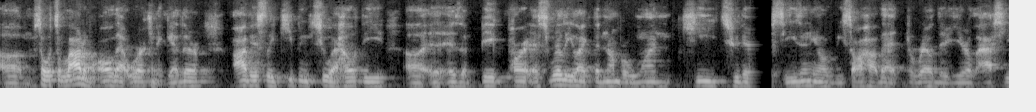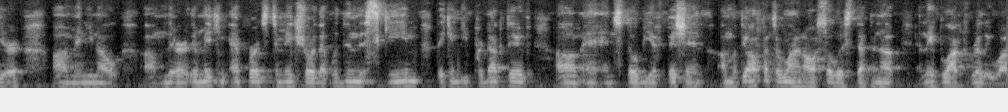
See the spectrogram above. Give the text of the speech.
Um, so it's a lot of all that working together. Obviously, keeping Tua healthy uh, is a big part. It's really like the number one key to their season. You know, we saw how that derailed their year last year, um, and you know um, they're they're making efforts to make sure that within the scheme they can be productive um, and, and, still be efficient. Um, but the offensive line also is stepping up, and they blocked really well.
